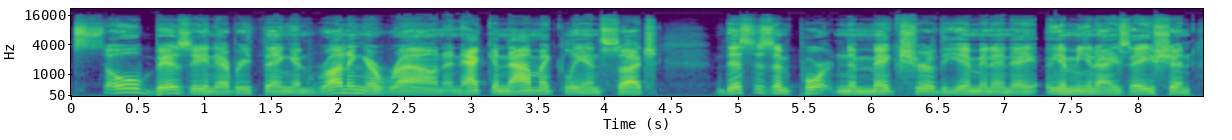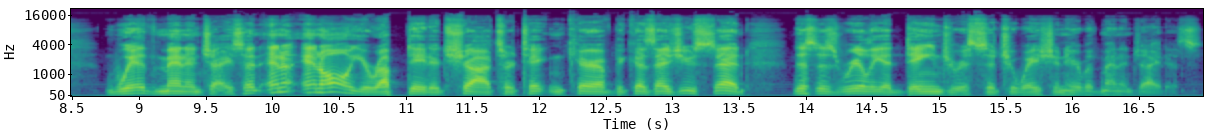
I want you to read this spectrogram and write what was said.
so busy and everything and running around and economically and such, this is important to make sure the immunization with meningitis and, and, and all your updated shots are taken care of because, as you said, this is really a dangerous situation here with meningitis.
